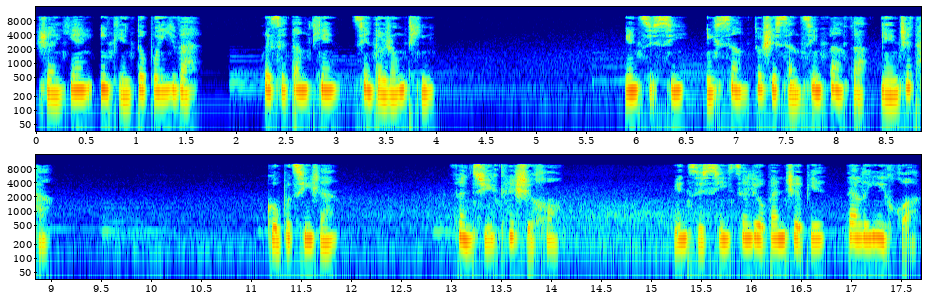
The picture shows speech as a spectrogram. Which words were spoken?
阮嫣一点都不意外会在当天见到荣婷。袁子熙一向都是想尽办法黏着她，果不其然，饭局开始后，袁子熙在六班这边待了一会儿，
